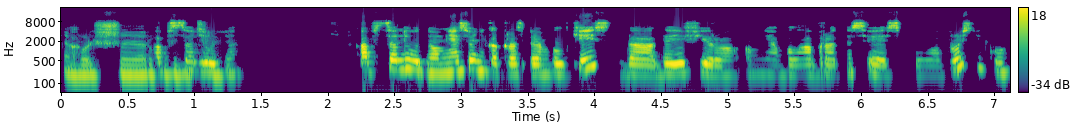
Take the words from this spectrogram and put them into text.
больше руководителя. Абсолютно. Абсолютно. У меня сегодня как раз прям был кейс, да, до эфира у меня была обратная связь по опроснику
